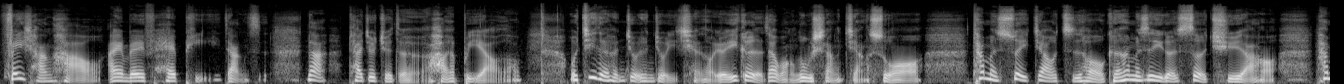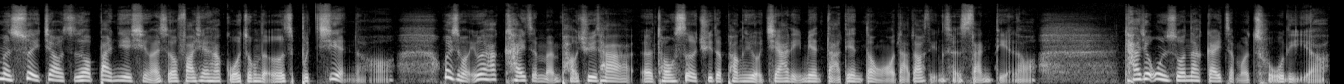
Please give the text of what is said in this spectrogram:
非常好，I am very happy 这样子，那他就觉得好像不要了。我记得很久很久以前哦，有一个人在网络上讲说，他们睡觉之后，可能他们是一个社区啊哈，他们睡觉之后半夜醒来的时候，发现他国中的儿子不见了哦。为什么？因为他开着门跑去他呃同社区的朋友家里面打电动哦，打到凌晨三点哦。他就问说：“那该怎么处理啊？”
